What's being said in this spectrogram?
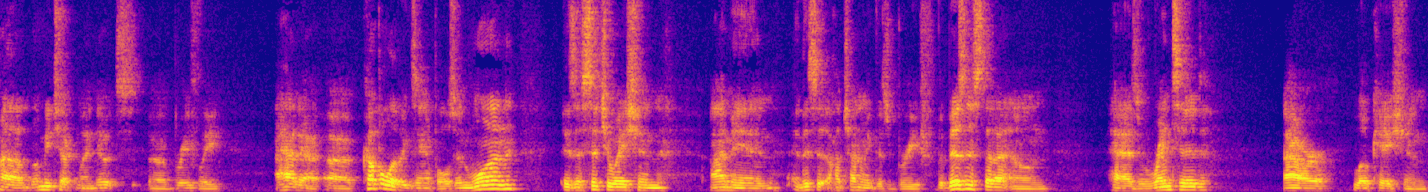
uh, let me check my notes uh, briefly. I had a, a, couple of examples, and one is a situation I'm in, and this is, I'll try to make this brief. The business that I own has rented our location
